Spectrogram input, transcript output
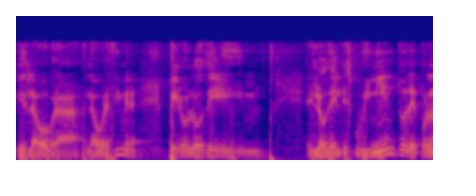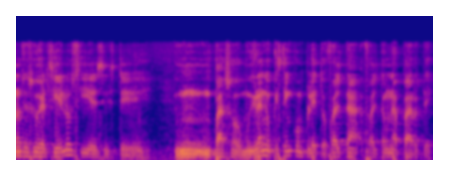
es la obra, la obra efímera. Pero lo de mm, lo del descubrimiento de por dónde se sube al cielo sí es este un, paso muy grande, aunque esté incompleto, falta, falta una parte.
